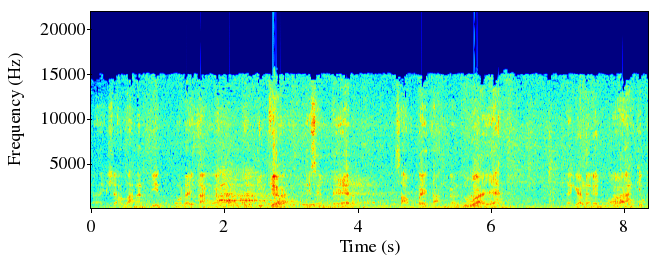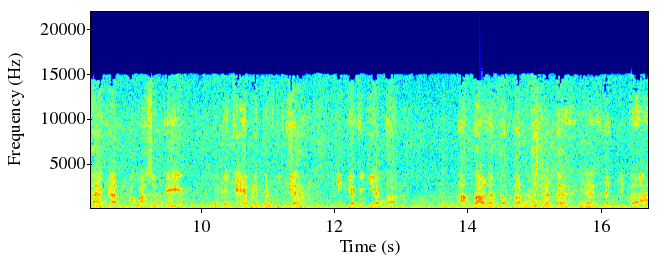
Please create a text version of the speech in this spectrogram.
Nah, insya Allah nanti mulai tanggal 23 Desember sampai tanggal 2 ya. Tanggal 2 kita akan memasuki PPKM level 3 hingga kegiatan Natal dan Tahun Baru tidak ada ya dan kita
